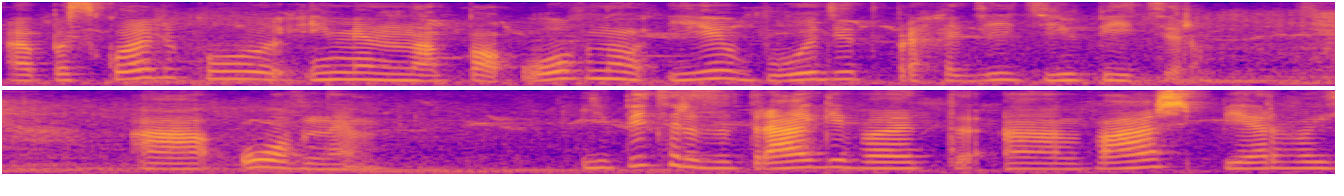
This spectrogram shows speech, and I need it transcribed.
а, поскольку именно по Овну и будет проходить Юпитер. А, Овны. Юпитер затрагивает ваш первый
